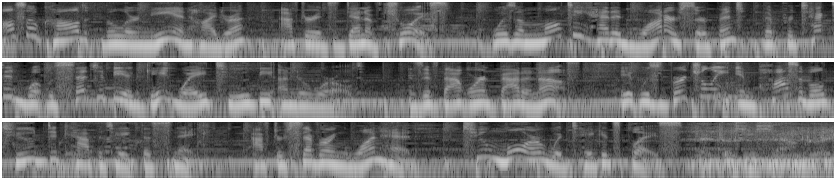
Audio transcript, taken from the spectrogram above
also called the Lernaean Hydra after its den of choice, was a multi-headed water serpent that protected what was said to be a gateway to the underworld. As if that weren't bad enough, it was virtually impossible to decapitate the snake. After severing one head, two more would take its place. That doesn't sound good.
